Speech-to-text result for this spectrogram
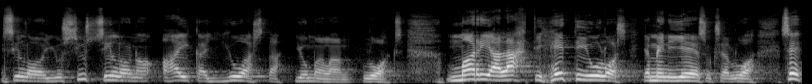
niin silloin just, just silloin on aika juosta Jumalan luokse. Maria lähti heti ulos ja meni Jeesuksen luo. Se,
